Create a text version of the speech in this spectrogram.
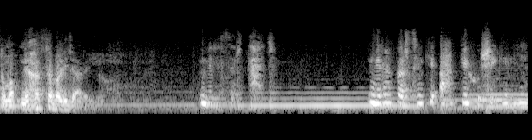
तुम अपनी हद से बढ़ी जा रही हो। मेरे सरताज मेरा फ़र्ज़ है कि आपकी खुशी के लिए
